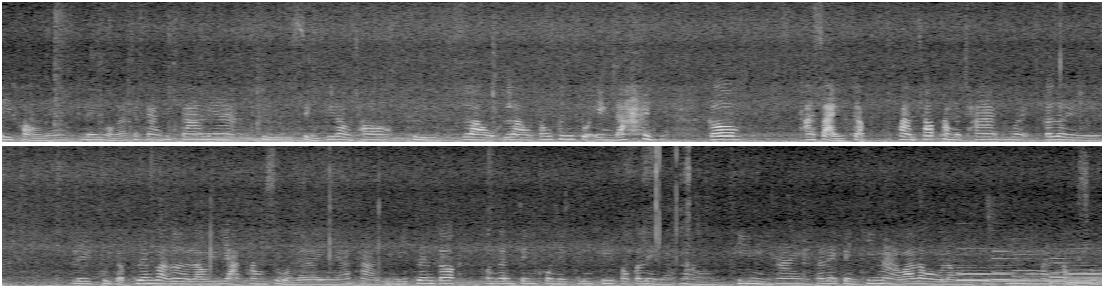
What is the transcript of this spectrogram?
ฎีของในในหลวงรัชกาลที่ 9 เนี่ยคือสิ่งที่เราชอบคือเราเราต้องพึ่งตัวเองได้ ก็อาศัยกับความชอบธรรมชาติด้วย ก็เลย เลยคุยกับเพื่อนว่าเออเราอยากทำสวนอะไรเงี้ยค่ะ ทีนี้เพื่อนก็บังเอิญเป็นคนในพื้นที่เขาก็เลยแนะนำที่นี้ให้ ก็เลยเป็นที่มาว่าเราเรามีพื้นที่นี้มาทำสวน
